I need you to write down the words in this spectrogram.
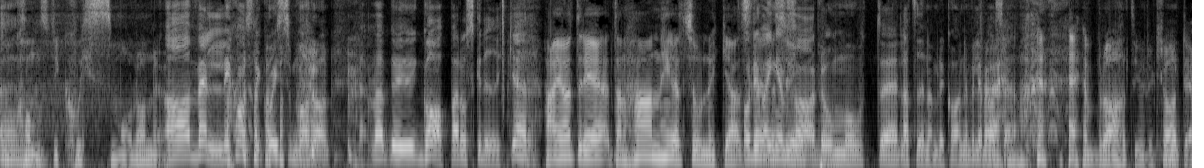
Som Eh. konstig quizmorgon nu. Ja, väldigt konstig quizmorgon. Gapar och skriker. Han gör inte det utan han helt sonika Och det var ingen sig upp. fördom mot eh, latinamerikaner vill jag bara säga. Bra att du gjorde klart det.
